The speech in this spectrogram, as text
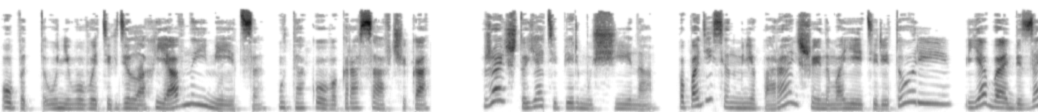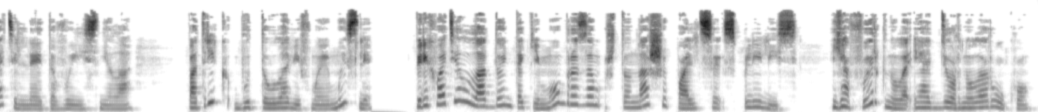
Опыт-то у него в этих делах явно имеется, у такого красавчика. Жаль, что я теперь мужчина. Попадись он мне пораньше и на моей территории, я бы обязательно это выяснила. Патрик, будто уловив мои мысли, перехватил ладонь таким образом, что наши пальцы сплелись. Я фыркнула и отдернула руку.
